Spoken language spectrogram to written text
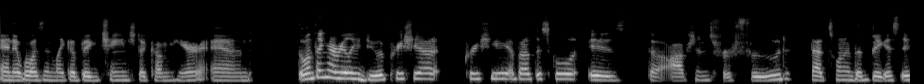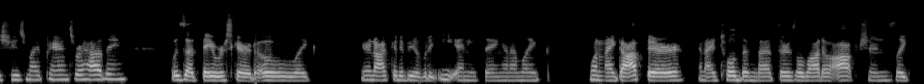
And it wasn't like a big change to come here. And the one thing I really do appreciate appreciate about the school is the options for food. That's one of the biggest issues my parents were having was that they were scared, oh, like you're not going to be able to eat anything. And I'm like, when I got there and I told them that there's a lot of options, like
